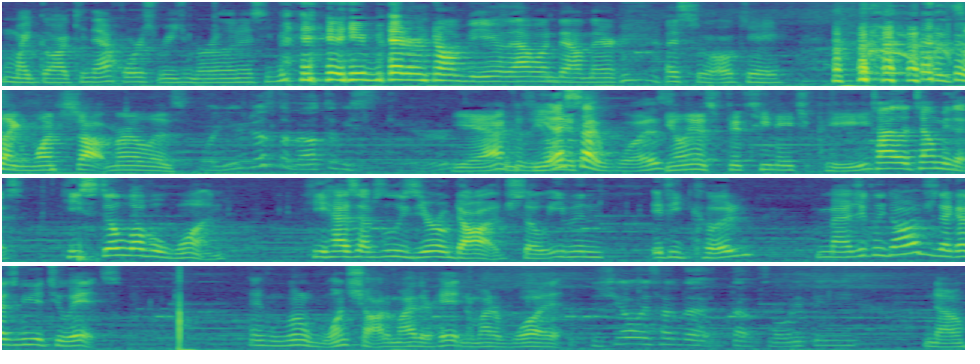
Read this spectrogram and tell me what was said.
Oh my god, can that horse reach Merlinus? He better, not be that one down there. I swear, okay. it's like one shot Merlin's. Were you just about to be scared? Yeah, because he, Yes, only I was. he only has 15 HP. Tyler, tell me this. He's still level 1. He has absolutely zero dodge, so even if he could magically dodge, that guy's gonna get two hits. And we're gonna one shot him either hit, no matter what. Does she always have that, that flowy thingy? No,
